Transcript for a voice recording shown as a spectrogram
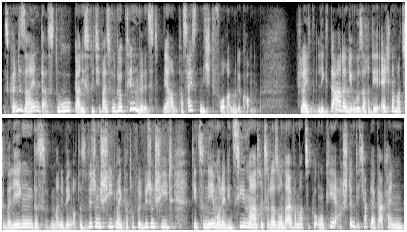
Es könnte sein, dass du gar nicht so richtig weißt, wo du überhaupt hin willst. Ja, was heißt nicht vorangekommen? Vielleicht liegt da dann die Ursache, dir echt nochmal zu überlegen, das meinetwegen auch das Vision Sheet, mein Kartoffel-Vision Sheet, die zu nehmen oder die Zielmatrix oder so und da einfach mal zu gucken, okay, ach stimmt, ich habe ja gar kein,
